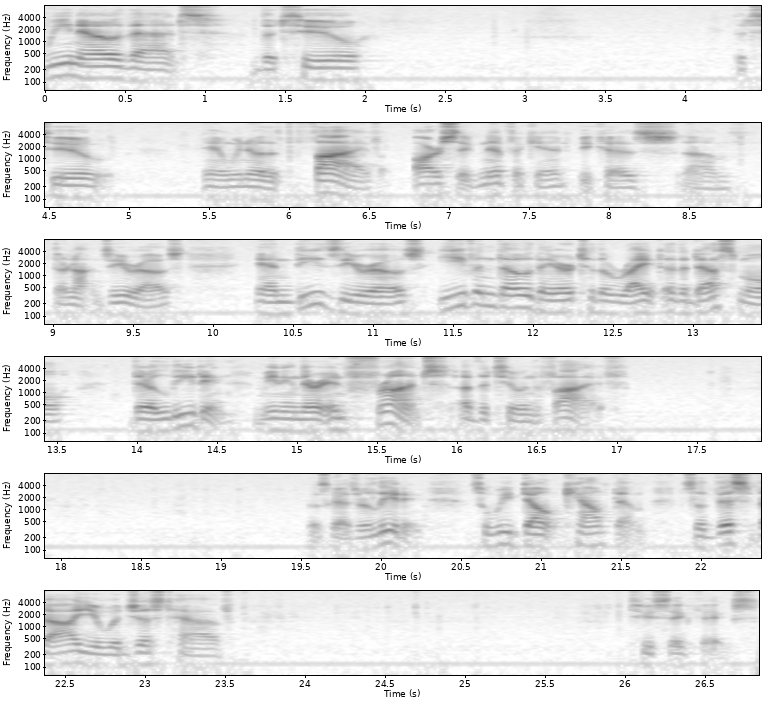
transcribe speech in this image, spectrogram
we know that the two, the two, and we know that the five are significant because um, they're not zeros. And these zeros, even though they are to the right of the decimal, they're leading, meaning they're in front of the 2 and the 5. Those guys are leading. So we don't count them. So this value would just have two sig figs.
